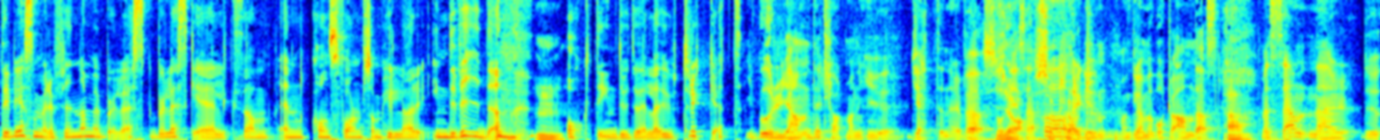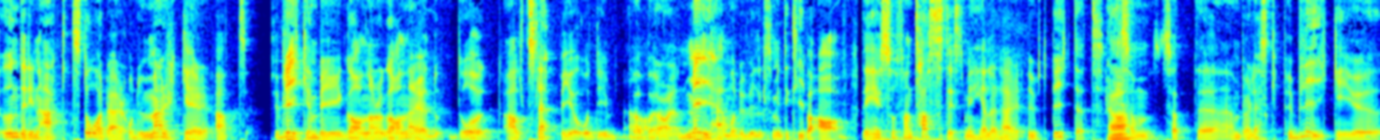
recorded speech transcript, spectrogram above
Det är det som är det fina med burlesk. Burlesk är liksom en konstform som hyllar individen Mm. och det individuella uttrycket. I början, det är klart man är ju jättenervös och Ja, det är så här, såklart. "Åh, herregud, man glömmer bort att andas. Ja. Men sen när du under din akt står där och du märker att publiken blir galnare och galnare, då, allt släpper ju och det är bara en mayhem och du vill liksom inte kliva av. Det är ju så fantastiskt med hela det här utbytet. Ja. Liksom, så att eh, en burlesk publik är ju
